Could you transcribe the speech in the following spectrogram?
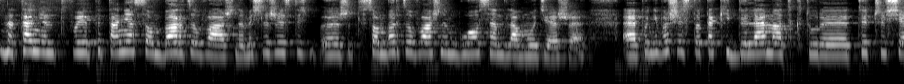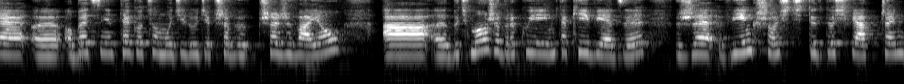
Nataniel, Twoje pytania są bardzo ważne. Myślę, że, jesteś, e, że są bardzo ważnym głosem dla młodzieży, e, ponieważ jest to taki dylemat, który tyczy się e, obecnie tego, co młodzi ludzie przeżywają, a e, być może brakuje im takiej wiedzy, że większość tych doświadczeń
